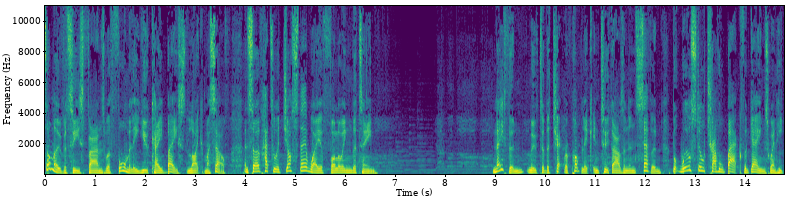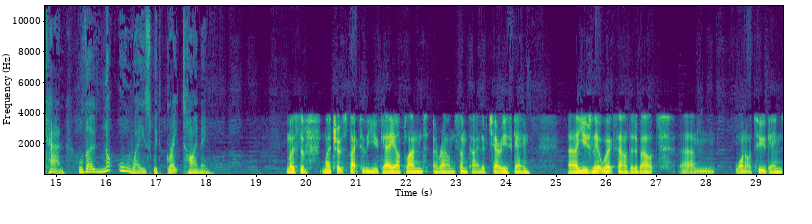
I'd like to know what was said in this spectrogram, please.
Some overseas fans were formerly UK based, like myself, and so have had to adjust their way of following the team. Nathan moved to the Czech Republic in 2007, but will still travel back for games when he can, although not always with great timing. most of my trips back to the UK are planned around some kind of cherries game. Uh, usually it works out at about um, one or two games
